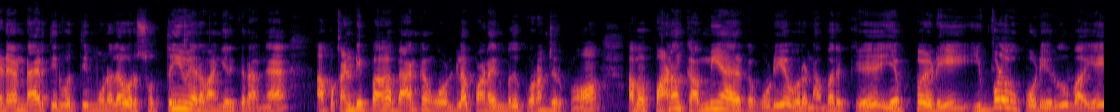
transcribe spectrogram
இரண்டாயிரத்தி இருபத்தி மூணில் ஒரு சொத்தையும் வேறு வாங்கியிருக்கிறாங்க. அப்போ கண்டிப்பாக பேங்க் அக்கௌண்ட்டில் பணம் என்பது குறைஞ்சிருக்கும். அப்போ பணம் கம்மியாக இருக்கக்கூடிய ஒரு நபருக்கு எப்படி இவ்வளவு கோடி ரூபாயை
